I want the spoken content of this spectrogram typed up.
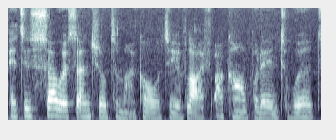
It is so essential to my quality of life, I can't put it into words.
